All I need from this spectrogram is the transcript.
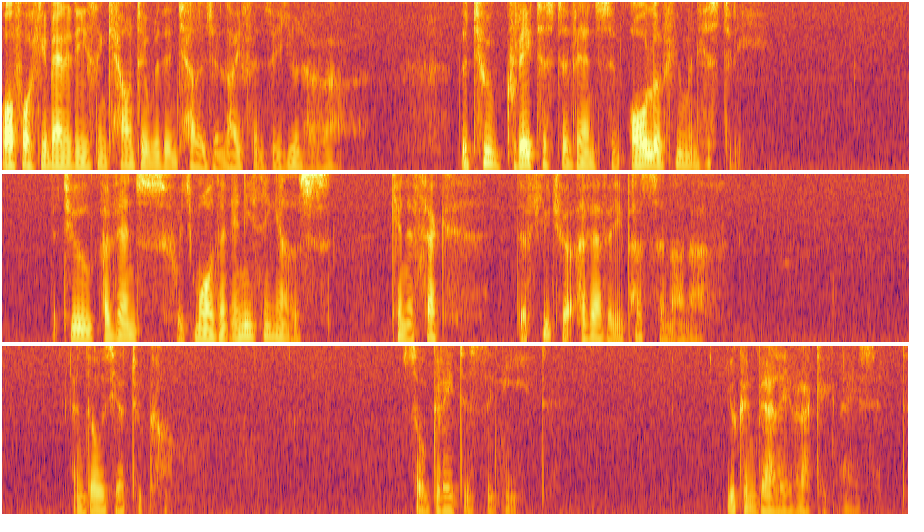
or for humanity's encounter with intelligent life in the universe the two greatest events in all of human history, the two events which more than anything else can affect the future of every person on earth and those yet to come. So great is the need. You can barely recognize it.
